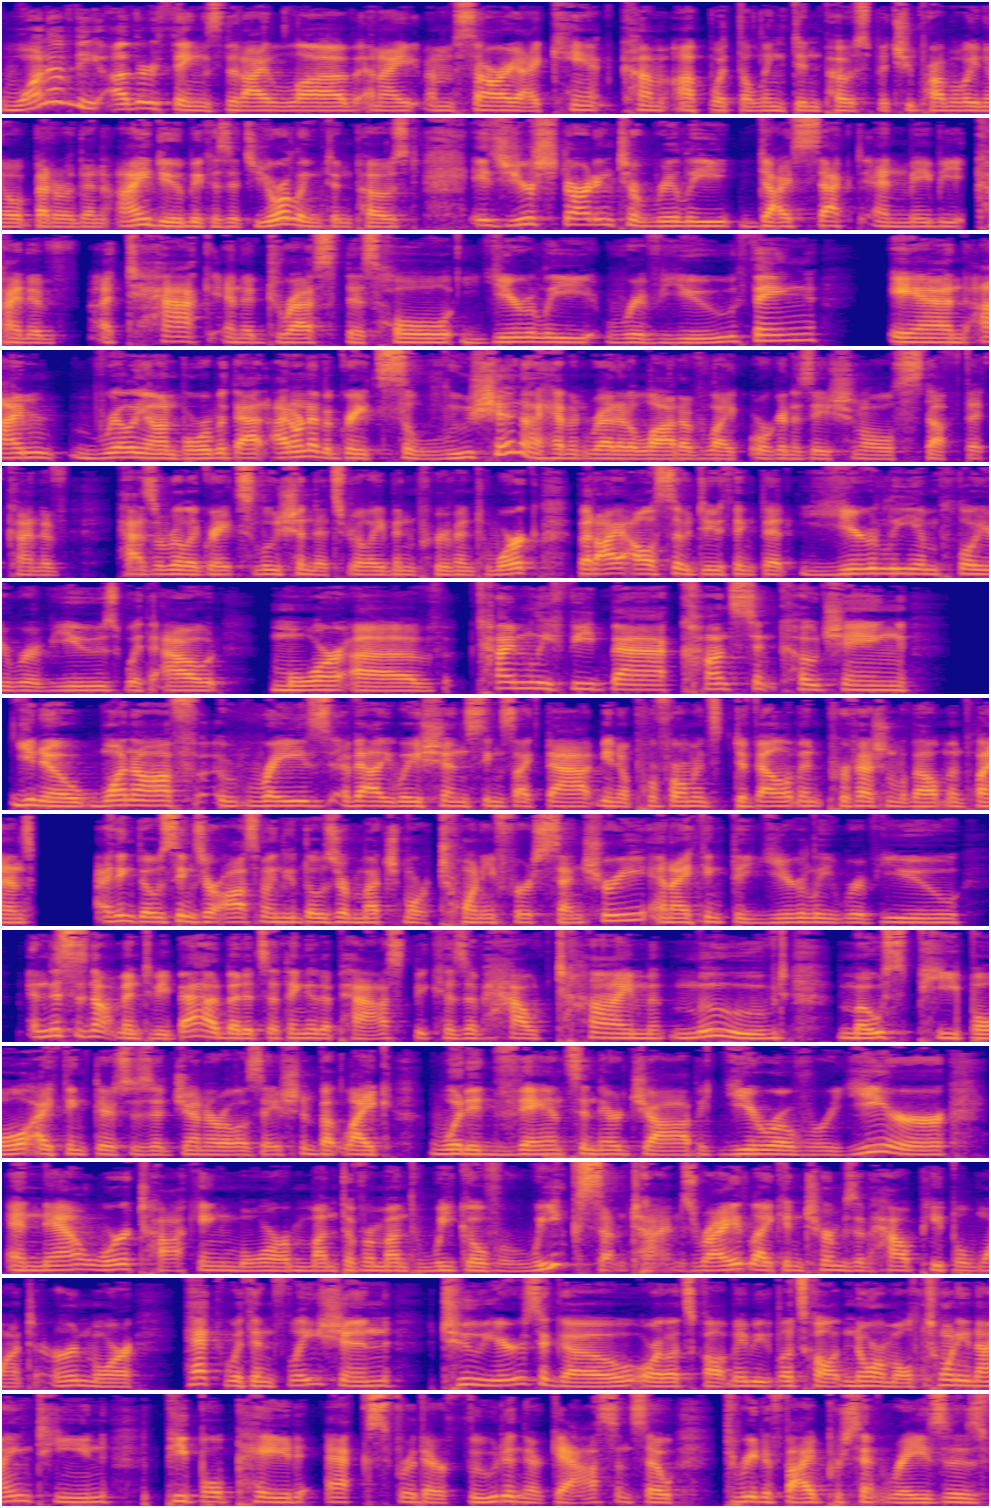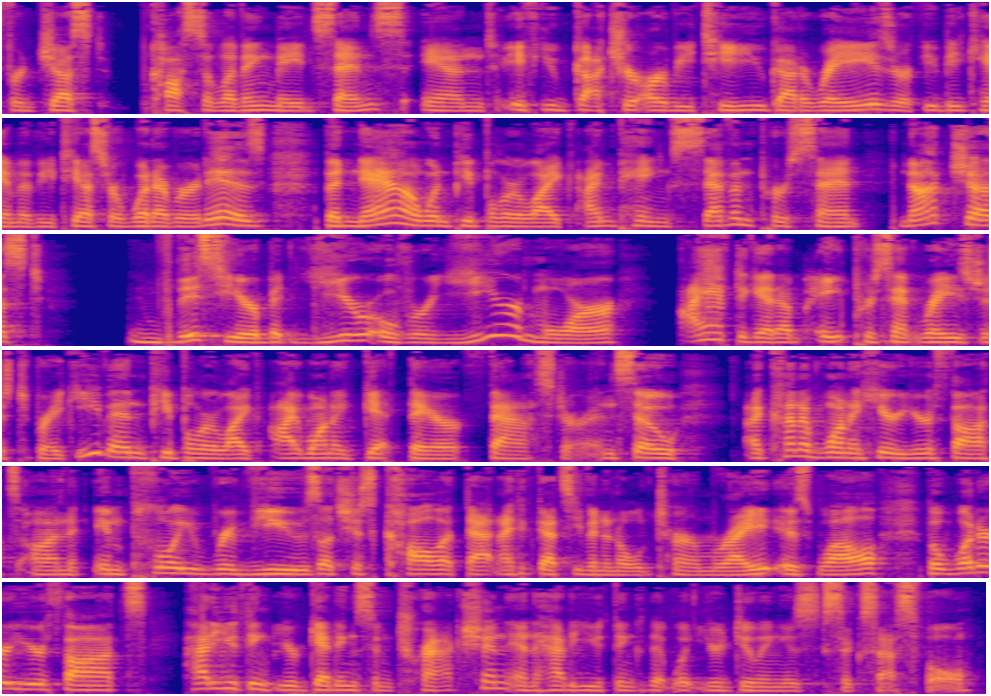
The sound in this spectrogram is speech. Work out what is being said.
One of the other things that I love, and I, I'm sorry I can't come up with the LinkedIn post, but you probably know it better than I do because it's your LinkedIn post, is you're starting to really dissect and maybe kind of attack and address this whole yearly review thing. And I'm really on board with that. I don't have a great solution. I haven't read a lot of like organizational stuff that kind of has a really great solution that's really been proven to work. But I also do think that yearly employee reviews without more of timely feedback, constant coaching, you know, one off raise evaluations, things like that, you know, performance development, professional development plans. I think those things are awesome. I think those are much more 21st century. And I think the yearly review, and this is not meant to be bad, but it's a thing of the past because of how time moved. Most people, I think this is a generalization, but like would advance in their job year over year. And now we're talking more month over month, week over week sometimes, right? Like in terms of how people want to earn more. Heck, with inflation, two years ago, or let's call it maybe let's call it normal, 2019, people paid X for their food and their gas. And so three to 5% raises for just cost of living made sense. And if you got your RVT, you got a raise, or if you became a VTS or whatever it is. But now when people are like, I'm paying 7%, not just this year, but year over year more, I have to get an 8% raise just to break even. People are like, I want to get there faster. And so I kind of want to hear your thoughts on employee reviews. Let's just call it that. And I think that's even an old term, right? As well. But what are your thoughts? How do you think you're getting some traction? And how do you think that what you're doing is successful?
